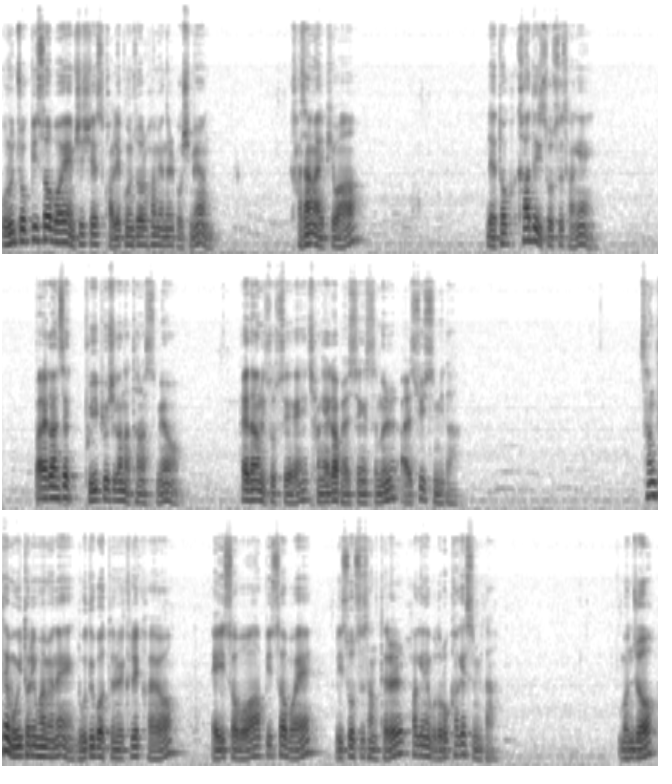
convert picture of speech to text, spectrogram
오른쪽 B 서버의 MCCS 관리 콘솔 화면을 보시면 가상 IP와 네트워크 카드 리소스 상에 빨간색 V 표시가 나타났으며 해당 리소스에 장애가 발생했음을 알 수 있습니다. 상태 모니터링 화면에 노드 버튼을 클릭하여 A 서버와 B 서버의 리소스 상태를 확인해 보도록 하겠습니다. 먼저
